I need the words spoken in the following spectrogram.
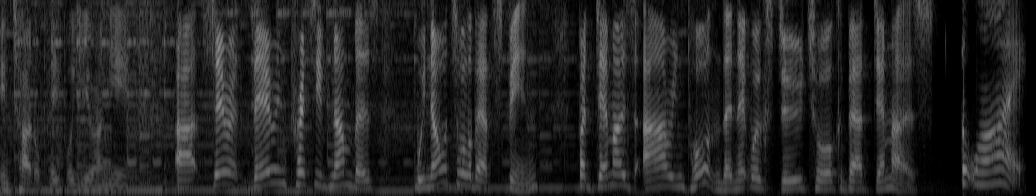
in total people year on year. Uh, Sarah, they're impressive numbers. We know it's all about spin, but demos are important. The networks do talk about demos. But why?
